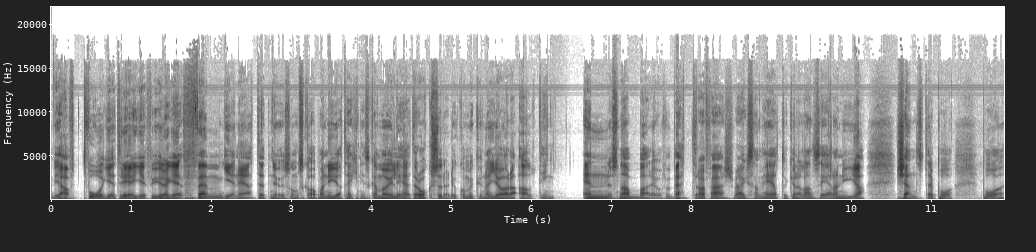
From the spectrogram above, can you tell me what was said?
vi har haft 2G, 3G, 4G, 5G-nätet nu som skapar nya tekniska möjligheter också där du kommer kunna göra allting ännu snabbare och förbättra affärsverksamhet och kunna lansera nya tjänster på, på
